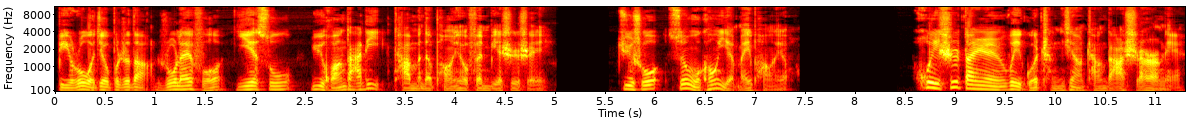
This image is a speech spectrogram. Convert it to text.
比如我就不知道如来佛、耶稣、玉皇大帝他们的朋友分别是谁。据说孙悟空也没朋友。惠施担任魏国丞相长达十二年，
